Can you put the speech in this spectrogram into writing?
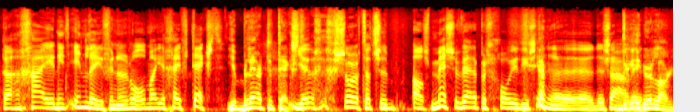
Daar ga je niet inleven in een rol, maar je geeft tekst. Je blert de tekst. Je zorgt dat ze als messenwerpers gooien die zinnen de zaal Drie in. uur lang.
